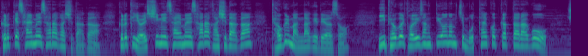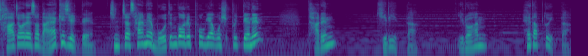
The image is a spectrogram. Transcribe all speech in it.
그렇게 삶을 살아가시다가 그렇게 열심히 삶을 살아가시다가 벽을 만나게 되어서 이 벽을 더 이상 뛰어넘지 못할 것 같다라고 좌절해서 나약해질 때 진짜 삶의 모든 것을 포기하고 싶을 때는 다른 길이 있다. 이러한 해답도 있다.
